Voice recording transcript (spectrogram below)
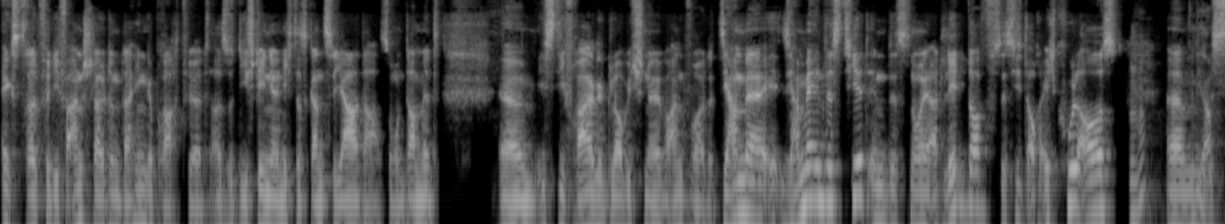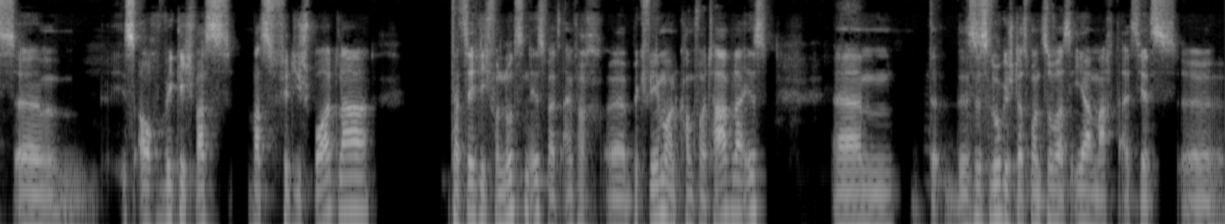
extra für die Veranstaltung dahin gebracht wird. Also die stehen ja nicht das ganze Jahr da. So und damit ähm, ist die Frage, glaube ich, schnell beantwortet. Sie haben ja, Sie haben ja investiert in das neue Athletendorf. Das sieht auch echt cool aus. Mhm, ähm, ist, ähm, ist auch wirklich was, was für die Sportler tatsächlich von Nutzen ist, weil es einfach äh, bequemer und komfortabler ist. Ähm, das ist logisch, dass man sowas eher macht, als jetzt äh,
